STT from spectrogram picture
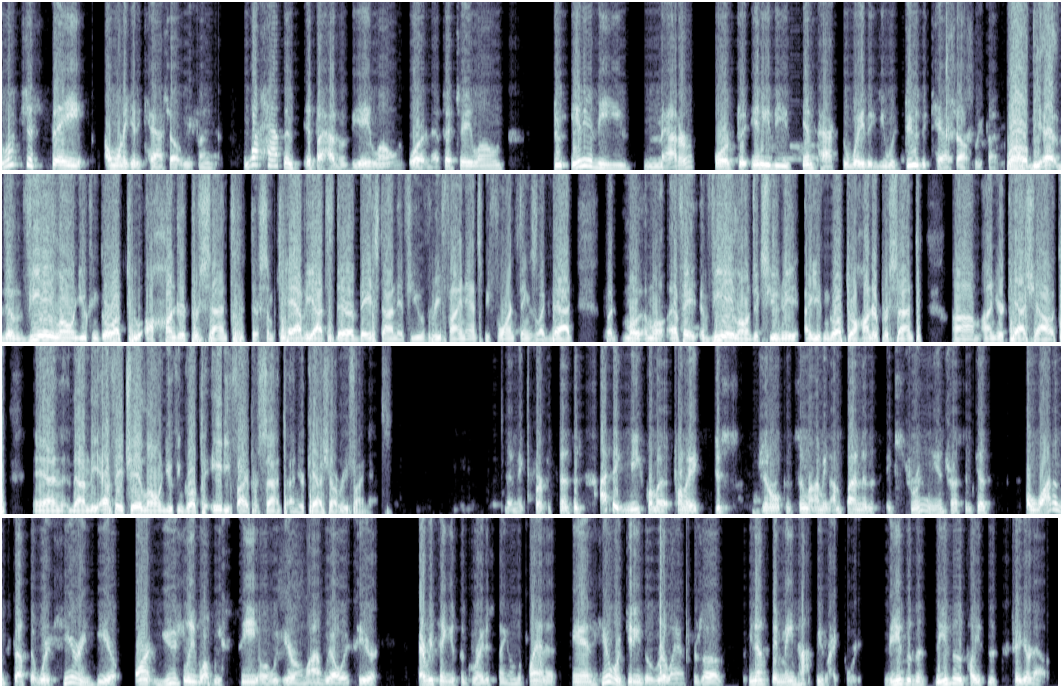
let's just say I want to get a cash out refinance. What happens if I have a VA loan or an FHA loan? Do any of these matter or do any of these impact the way that you would do the cash out refinance? Well, the uh, the VA loan you can go up to hundred percent. There's some caveats there based on if you've refinanced before and things like that. But mo, mo, FA, VA loans, excuse me, uh, you can go up to hundred percent um, on your cash out, and then the FHA loan you can go up to eighty-five percent on your cash out refinance. That makes perfect sense. I think me from a from a just general consumer, I mean, I'm finding this extremely interesting because a lot of the stuff that we're hearing here aren't usually what we see or we hear online. We always hear everything is the greatest thing on the planet. And here we're getting the real answers of, you know, they may not be right for you. These are the these are the places to figure it out.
